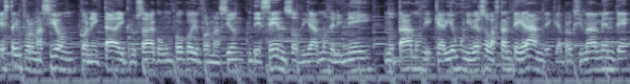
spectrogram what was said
Esta información conectada y cruzada con un poco de información de censos, digamos, del INEI, notábamos que había un universo bastante grande, que aproximadamente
